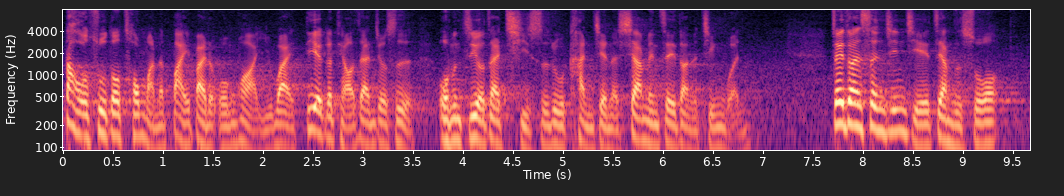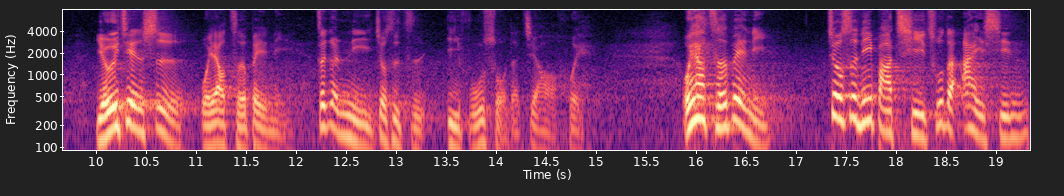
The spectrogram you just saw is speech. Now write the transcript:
到处都充满了拜拜的文化以外，第二个挑战就是我们只有在启示录看见了下面这一段的经文。这段圣经节这样子说：有一件事我要责备你，这个你就是指以弗所的教会。我要责备你，就是你把起初的爱心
